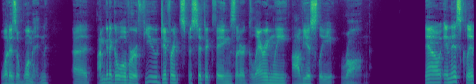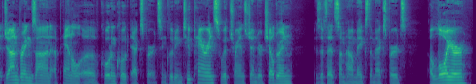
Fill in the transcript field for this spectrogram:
What is a Woman, uh, I'm going to go over a few different specific things that are glaringly, obviously wrong. Now, in this clip, Jon brings on a panel of quote unquote experts, including two parents with transgender children, as if that somehow makes them experts, a lawyer,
